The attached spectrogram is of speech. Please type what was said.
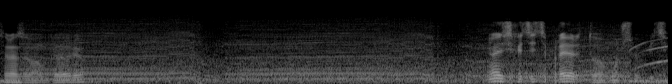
сразу вам говорю. Ну, если хотите проверить, то можете убить.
